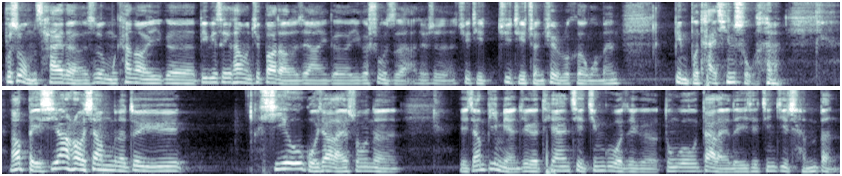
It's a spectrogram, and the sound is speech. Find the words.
不是我们猜的，是我们看到一个 BBC 他们去报道的这样一个一个数字啊，就是具体具体准确如何，我们并不太清楚。然后北溪二号项目呢，对于西欧国家来说呢，也将避免这个天然气经过这个东欧带来的一些经济成本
